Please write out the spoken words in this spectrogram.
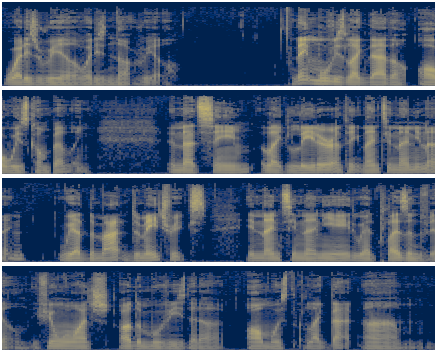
what is real, what is not real. I think movies like that are always compelling. in that same like later I think 1999 we had the Ma- the Matrix. In 1998 we had Pleasantville. If you want to watch other movies that are almost like that, um,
